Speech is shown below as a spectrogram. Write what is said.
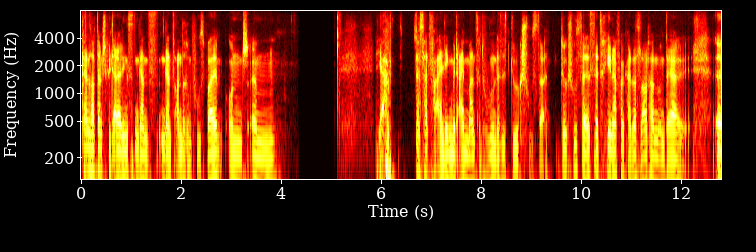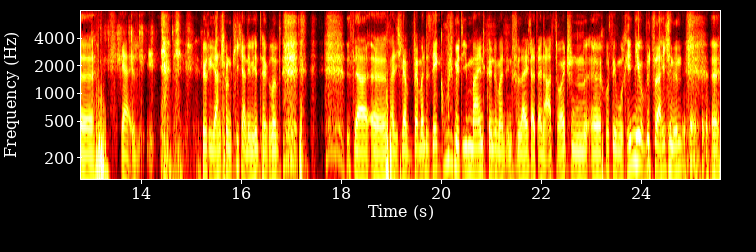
Kaiserslautern spielt allerdings einen ganz, einen ganz anderen Fußball und ähm, ja, das hat vor allen Dingen mit einem Mann zu tun und das ist Dirk Schuster. Dirk Schuster ist der Trainer von Kaiserslautern und der, äh, ja, ich höre Jan schon kichern im Hintergrund. ist ja, äh, weiß ich, wenn man das sehr gut mit ihm meint, könnte man ihn vielleicht als eine Art deutschen äh, José Mourinho bezeichnen. äh,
